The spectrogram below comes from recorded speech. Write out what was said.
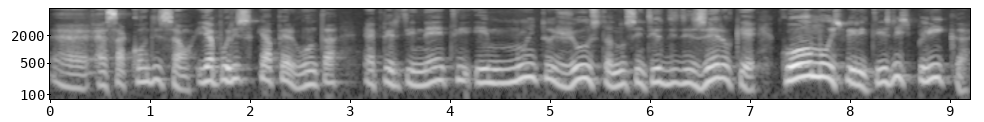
eh, essa condição. E é por isso que a pergunta é pertinente e muito justa, no sentido de dizer o quê? Como o Espiritismo explica.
